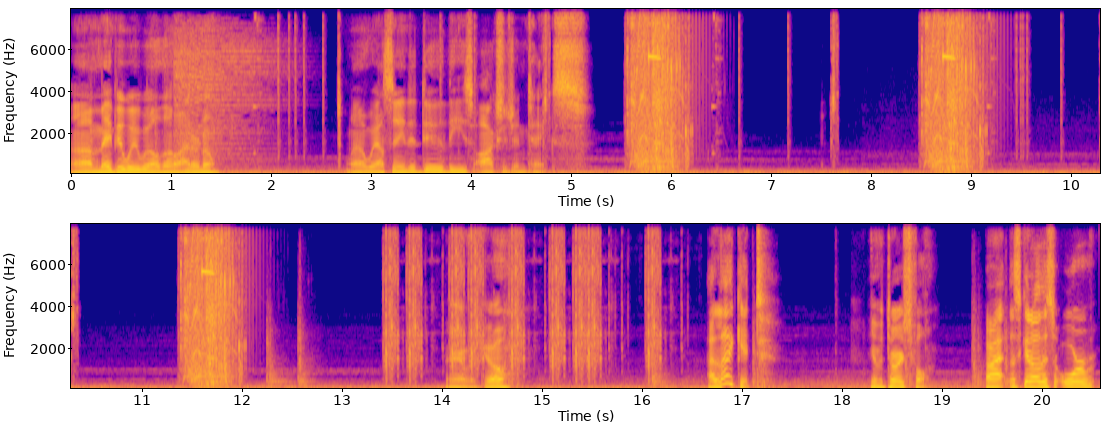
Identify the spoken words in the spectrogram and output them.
Uh, maybe we will, though. I don't know. Uh, we also need to do these oxygen tanks. There we go. I like it. Inventory's full. All right, let's get all this ore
